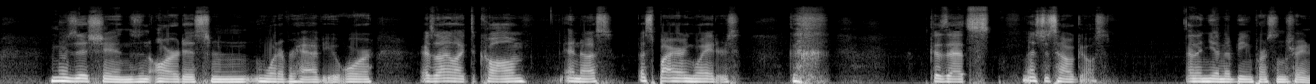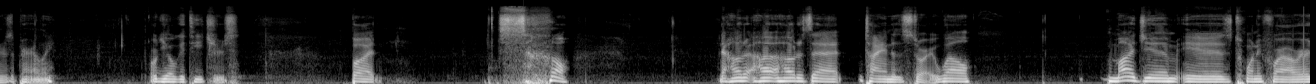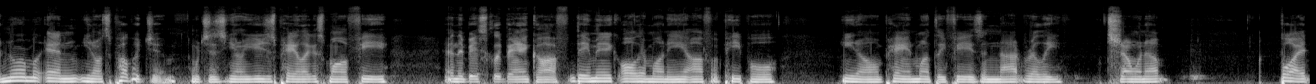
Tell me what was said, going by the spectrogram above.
musicians and artists and whatever have you, or as I like to call them, and us, aspiring waiters, because that's that's just how it goes. And then you end up being personal trainers, apparently, or yoga teachers. But so now, how, how how does that tie into the story? Well, my gym is 24 hour normally, and you know it's a public gym, which is you know you just pay like a small fee, and they basically bank off. They make all their money off of people, you know, paying monthly fees and not really showing up. But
